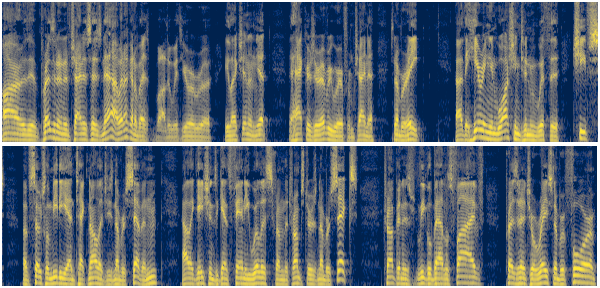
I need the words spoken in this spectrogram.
our the president of China says, "No, we're not going to bother with your uh, election," and yet the hackers are everywhere from China. It's number eight. Uh, the hearing in Washington with the chiefs of social media and technologies, number seven. Allegations against Fani Willis from the Trumpsters, number six. Trump and his legal battles, five. Presidential race, number four.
